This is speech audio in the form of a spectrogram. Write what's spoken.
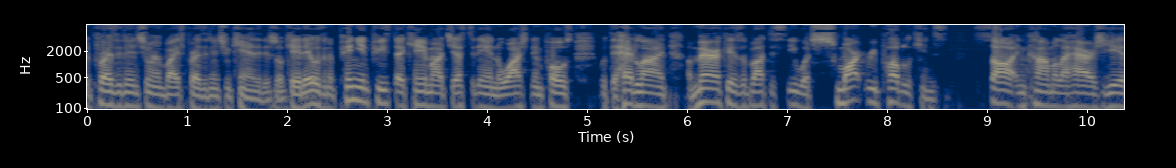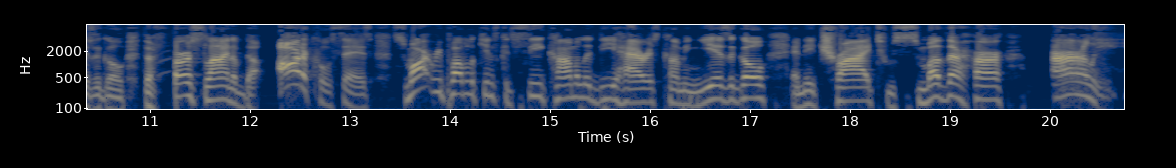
the presidential and vice presidential candidates. Okay. There was an opinion piece that came out yesterday in the Washington Post with the headline, America is about to see what smart Republicans saw in Kamala Harris years ago. The first line of the article says smart Republicans could see Kamala D. Harris coming years ago and they tried to smother her early.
